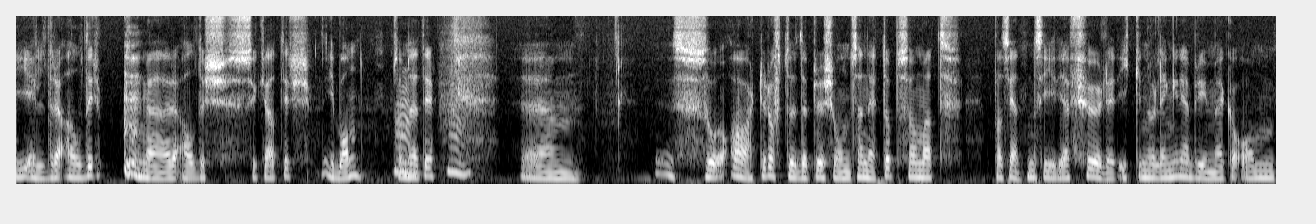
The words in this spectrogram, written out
i eldre alder. Jeg er alderspsykiater i bånn, som det heter. Mm. Um, så arter ofte depresjonen seg nettopp som at pasienten sier 'jeg føler ikke noe lenger, jeg bryr meg ikke om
